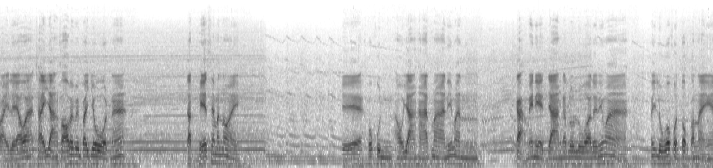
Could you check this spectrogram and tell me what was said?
ไปแล้วอะใช้ยางซอฟให้เป็นประโยชน์นะ จัดเพสให้มันหน่อยโอเคพวกคุณเอายางฮาร์ดมานี่มันกะเมเนจยางกันรัวๆเลยนี่ว่า ไม่รู้ว่าฝนตกตอนไหนไง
